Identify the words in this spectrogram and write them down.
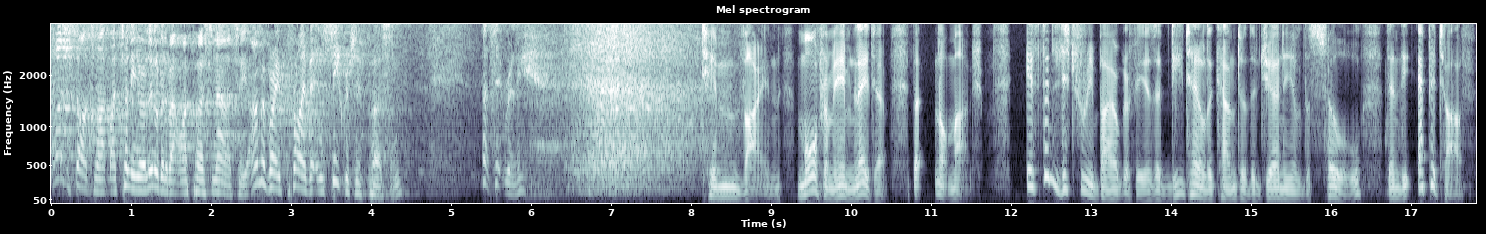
I'd like to start tonight by telling you a little bit about my personality. I'm a very private and secretive person. That's it, really. Tim Vine. More from him later, but not much. If the literary biography is a detailed account of the journey of the soul, then the epitaph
